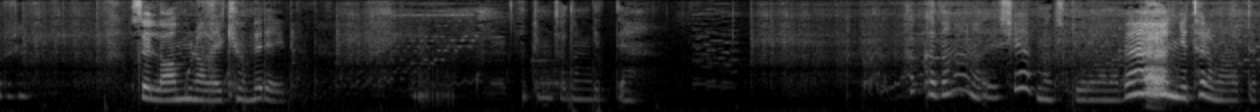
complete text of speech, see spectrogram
Öldüreceğim. Selamun aleyküm nereydi? Tüm tadım gitti. Hakikaten ama şey yapmak istiyorum ama ben yeter ama artık.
